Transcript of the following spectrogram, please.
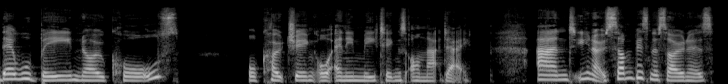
there will be no calls or coaching or any meetings on that day. And, you know, some business owners,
